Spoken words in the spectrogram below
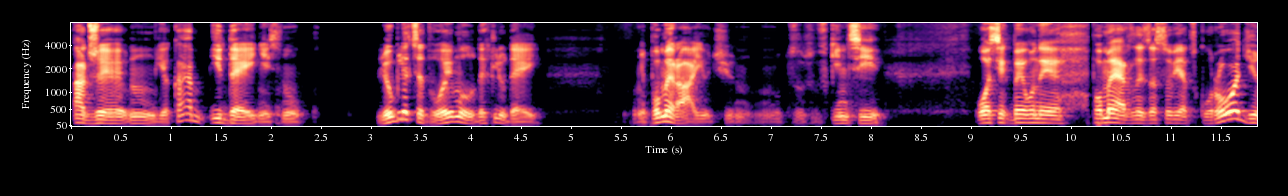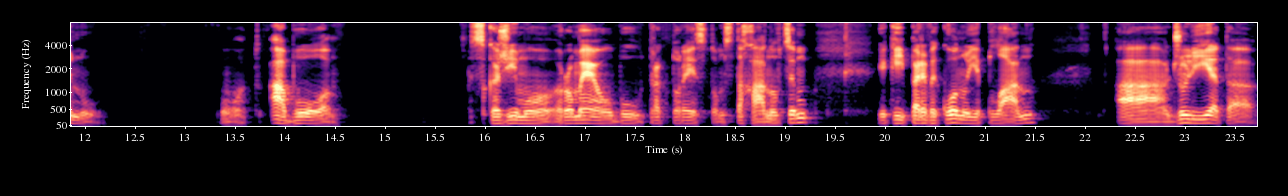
Адже ну, яка ідейність? Ну, любляться двоє молодих людей помирають ну, в кінці. Ось якби вони померли за совєтську родину, от, або, скажімо, Ромео був трактористом стахановцем, який перевиконує план, а Джульєта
